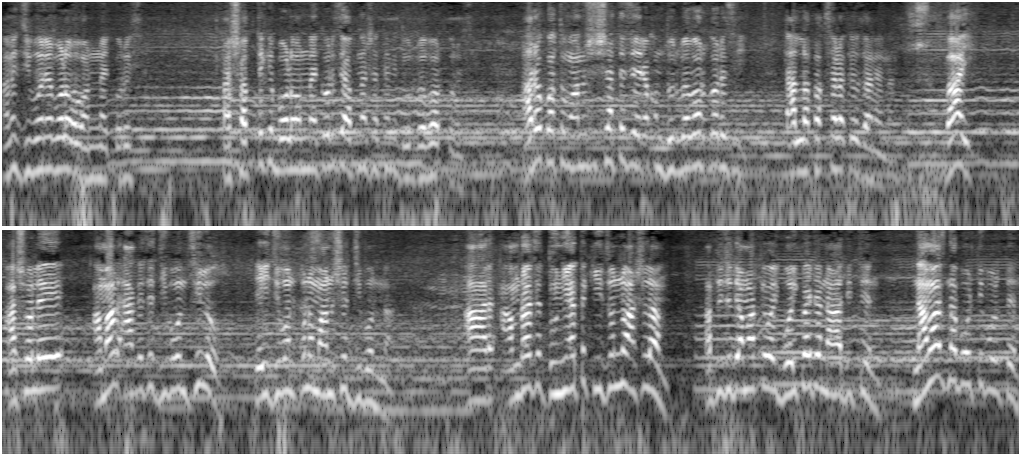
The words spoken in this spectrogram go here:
আমি জীবনে বড় অন্যায় করেছি। আর সব থেকে বড় অন্যায় করেছি আপনার সাথে আমি দুর্ব্যবহার করেছি। আরও কত মানুষের সাথে যে এরকম দুর্ব্যবহার করেছি তা আল্লাহ পাক ছাড়া কেউ জানে না। ভাই আসলে আমার আগে যে জীবন ছিল এই জীবন কোনো মানুষের জীবন না। আর আমরা যে দুনিয়াতে কি জন্য আসলাম? আপনি যদি আমাকে ওই বই কয়টা না দিতেন নামাজ না পড়তে বলতেন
